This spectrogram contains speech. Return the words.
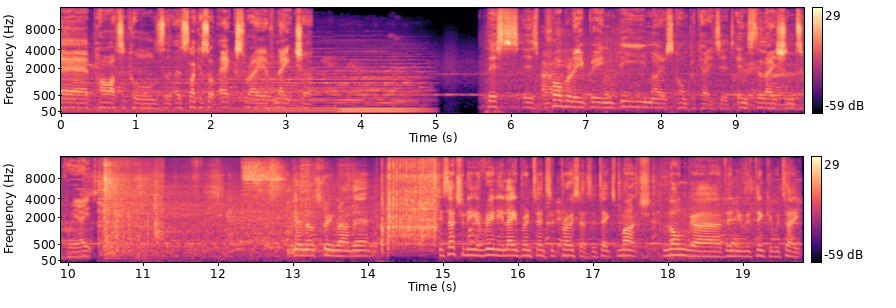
air particles. It's like a sort of X-ray of nature. This has probably been the most complicated installation to create. Get another string around there. It's actually a really labour intensive process. It takes much longer than you would think it would take.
